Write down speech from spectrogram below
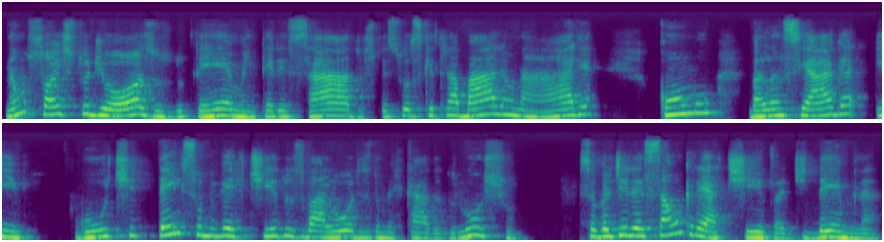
não só estudiosos do tema, interessados, pessoas que trabalham na área, como Balenciaga e Gucci têm subvertido os valores do mercado do luxo? Sobre a direção criativa de Demna,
